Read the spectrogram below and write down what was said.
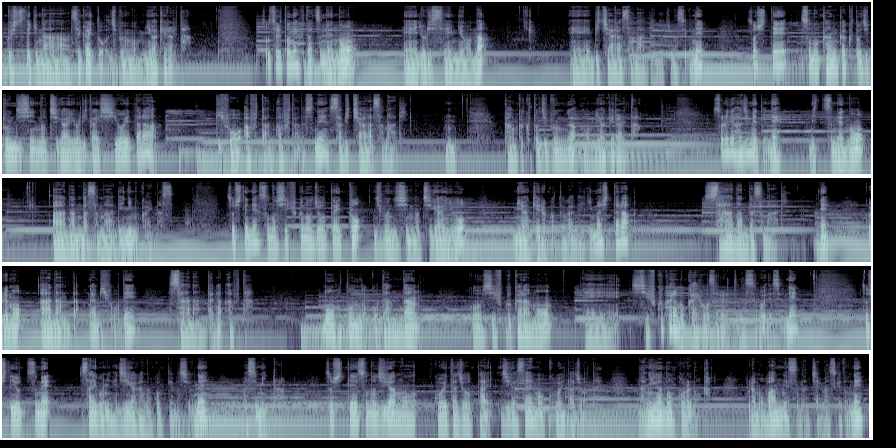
物質的な世界と自分を見分けられた。そうするとね2つ目の、えー、より精妙な、えー、ビチャラサマーディに行きますよね。そしてその感覚と自分自身の違いを理解し終えたらビフォーアフターのアフターですね。サビチャーラサマーディ、うん、感覚と自分がもう見分けられた。それで初めてね3つ目のアーナンダサマーディに向かいます。そしてねその至福の状態と自分自身の違いを見分けることができましたらサーナンダサマーディね。これもアーナンダがビフォーでサーナンダがアフター。もうほとんどこうだんだんこう至福からも、えー、至福からも解放されるっていうのはすごいですよね。そして4つ目最後にね自我が残ってますよね。アスミタ。そしてその自我も超えた状態。自我さえも超えた状態。何が残るのか。これはもうワンネスになっちゃいますけどね。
